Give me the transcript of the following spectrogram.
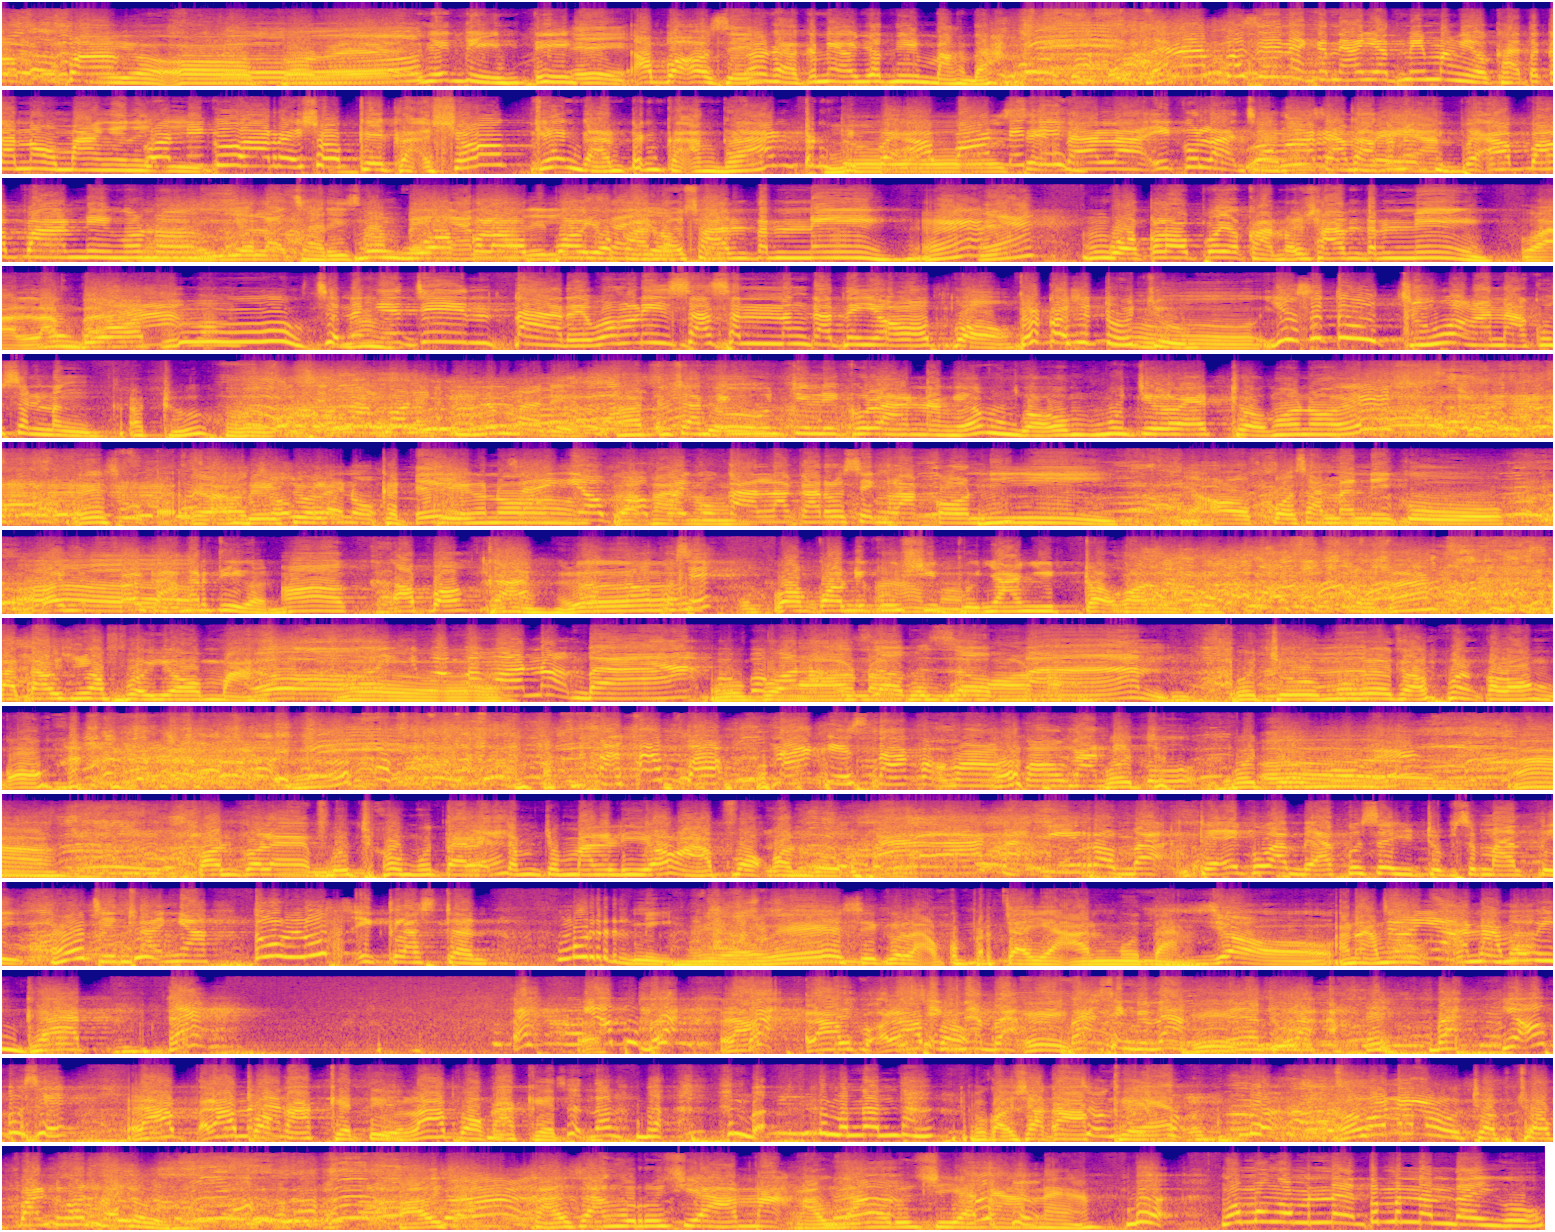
Apa? Ya apa rek? Sik di, di. Eh, apa sih? Kok gak kena oyot nimang ta? Lah apa sih nek kena ayat memang ya gak tekan omah ngene Kok iki. niku arek soge gak soge, ganteng gak ganteng, dipek apane Sik iki? salah, iku lak jari arek gak kena sampean. dipek apa-apane ngono. Iya lak jari Munggo sampean. klopo ya gak ono santene, eh? Eh? Munggo klopo ya gak ono santene. Walah, Mbak. Jenenge cinta re. Wong Lisa seneng kate ya apa? Kok setuju? Oh, ya setuju wong anakku seneng. Aduh. Sing lakoni film ade. Aduh saking Tuh. muncul iku lanang ya monggo muncul wedok ngono wis. Wis besok lek ngono. gedhe Eh, ngono. Saiki apa-apa bakal iku kalah karo sing lakoni. Ya apa sampean niku? Kok kok gak ngerti kon? Oh, apa? Gak. Lho, Apa sih? Wong kon niku sibuk nyanyi tok kon niku. Hah? Gak tau sing nyoboyo omah. Oh, iki apa ngono, Mbak? Oh, Apa bong ngono zob-zoban? Bojomu sampean Apa? Nangis tak kok ngompongan iku. bojomu Oh. eh. Ah. Kon golek bojomu telek Eh? cem-ceman liya ngapok kon kok. Ah, gak kira mbak Dek iku ambek aku sehidup semati Eh, Cintanya tulus, ikhlas dan murni Ya wis iku lak kepercayaanmu ta. Yo Anakmu aku, anakmu Mbak. minggat. Eh? Eh, ya apa mbak? Lah, Mbak, lah, eh, lah, kena, mbak, Eh. mbak sing Eh, Eh, lah. Eh, mbak, ya apa sih? Apa kaget iki? Lah apa kaget? Mbak, mbak, temenan ta Kok bisa kaget? Oh, ngono lho, job-joban ngono lho. Gak usah gak usah ngurusi anak, gak usah ngurusi aneh-aneh. mbak, ngomong ngomong temenan ta iku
